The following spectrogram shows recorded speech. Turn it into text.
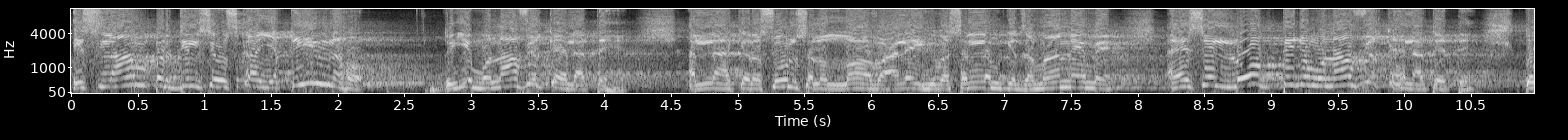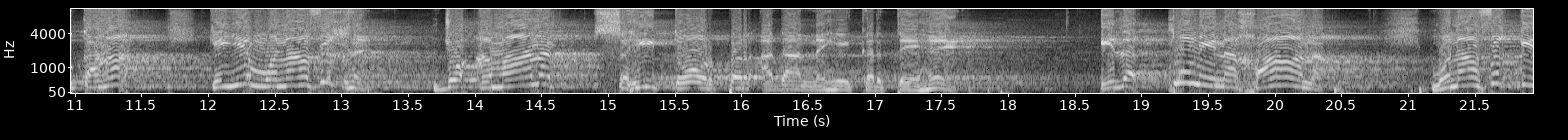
اسلام پر دل سے اس کا یقین نہ ہو۔ تو یہ منافق کہلاتے ہیں۔ اللہ کے رسول صلی اللہ علیہ وسلم کے زمانے میں ایسے لوگ تھے جو منافق کہلاتے تھے۔ تو کہا کہ یہ منافق ہیں جو امانت صحیح طور پر ادا نہیں کرتے ہیں۔ ادھر تم خان، منافق کی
